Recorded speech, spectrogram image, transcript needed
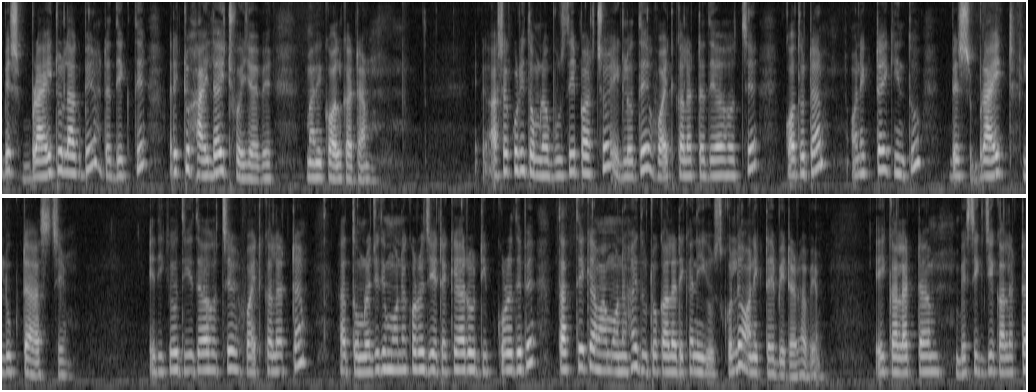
বেশ ব্রাইটও লাগবে এটা দেখতে, আর একটু হাইলাইট হয়ে যাবে মানে কলকাটা। আশা করি তোমরা বুঝতেই পারছ, এগুলোতে হোয়াইট কালারটা দেওয়া হচ্ছে। কতটা, অনেকটাই কিন্তু বেশ ব্রাইট লুকটা আসছে। এদিকেও দিয়ে দেওয়া হচ্ছে হোয়াইট কালারটা। আর তোমরা যদি মনে করো যে এটাকে আরও ডিপ করে দেবে, তার থেকে আমার মনে হয় দুটো কালার এখানে ইউজ করলে অনেকটাই বেটার হবে। এই কালারটা বেসিক যে কালারটা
